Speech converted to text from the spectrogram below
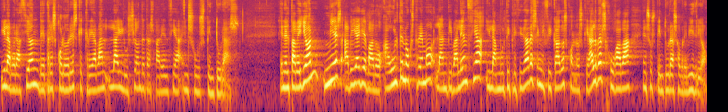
y la elaboración de tres colores que creaban la ilusión de transparencia en sus pinturas. En el pabellón, Mies había llevado a último extremo la ambivalencia y la multiplicidad de significados con los que Albers jugaba en sus pinturas sobre vidrio,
